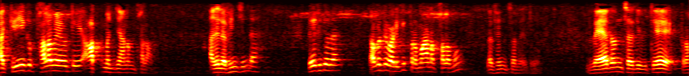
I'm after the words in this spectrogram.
ఆ క్రియకు ఫలం ఏమిటి? ఆత్మజ్ఞానం ఫలం. అది లభించిందా? లేదు కదా. కాబట్టి వాడికి ప్రమాణ ఫలము లభించలేదు. వేదం చదివితే ప్ర-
